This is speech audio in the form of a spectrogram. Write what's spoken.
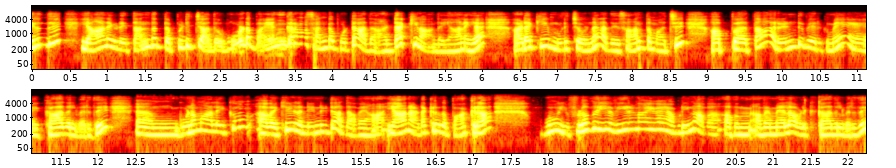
இருந்து யானையுடைய தந்தத்தை பிடிச்சு அதோட பயங்கரமா சண்டை போட்டு அதை அடக்கினான். அந்த யானைய அடக்கி முடிச்ச உடனே அது சாந்தமாச்சு. அப்பதான் ரெண்டு பேருக்குமே காதல் வருது. குணமாலைக்கும் அவ கீழே நின்றுட்டு அந்த அவன் யானை அடக்குறத பாக்குறா. ஓ இவ்வளவு பெரிய வீரனா இவன் அப்படின்னு அவன் அவன் மேல அவளுக்கு காதல் வருது.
